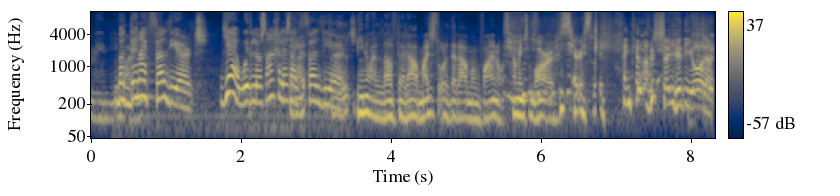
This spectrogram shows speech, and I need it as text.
I mean. But know, then I felt the urge. Yeah, with Los Angeles, but I, felt the I- urge. you know, I love that album. I just ordered that album on vinyl. It's coming tomorrow, seriously. Like, I'll show you the order.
